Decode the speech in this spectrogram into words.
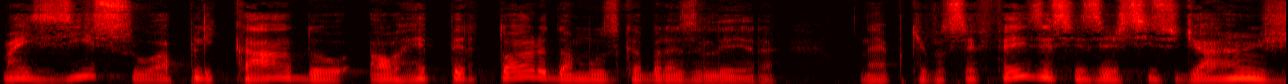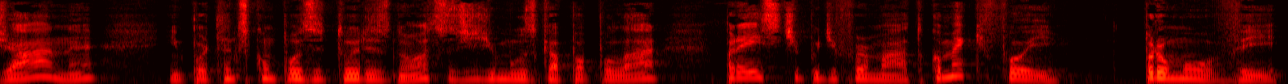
mas isso aplicado ao repertório da música brasileira, né? Porque você fez esse exercício de arranjar, né, importantes compositores nossos de música popular para esse tipo de formato. Como é que foi promover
